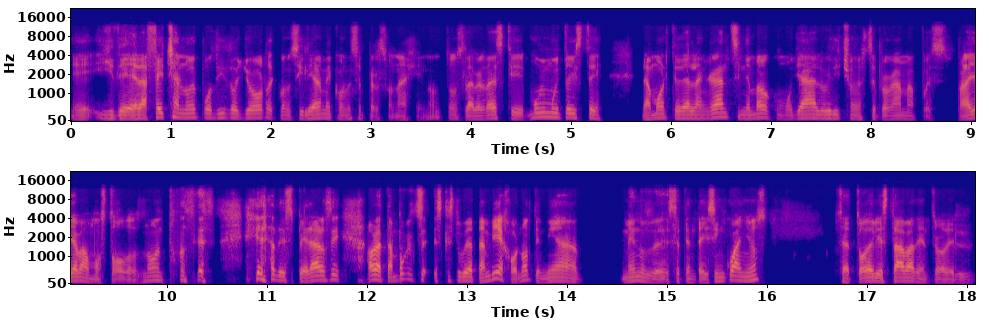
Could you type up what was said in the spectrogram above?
Eh, y de la fecha no he podido yo reconciliarme con ese personaje, ¿no? Entonces, la verdad es que muy, muy triste la muerte de Alan Grant. Sin embargo, como ya lo he dicho en este programa, pues para allá vamos todos, ¿no? Entonces, era de esperarse. Ahora, tampoco es que estuviera tan viejo, ¿no? Tenía menos de 75 años, o sea, todavía estaba dentro del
